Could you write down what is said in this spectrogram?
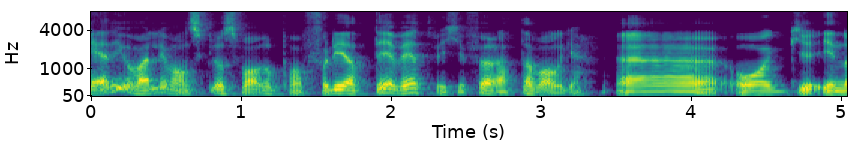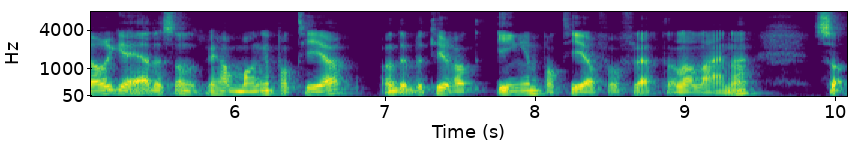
er det jo veldig vanskelig å svare på, fordi at det vet vi ikke før etter valget. Eh, og I Norge er det sånn at vi har mange partier, og det betyr at ingen partier får flertall alene. Så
